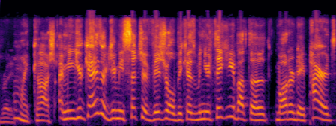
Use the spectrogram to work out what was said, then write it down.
Right. Oh my gosh. I mean, you guys are giving me such a visual because when you're thinking about the modern day pirates,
